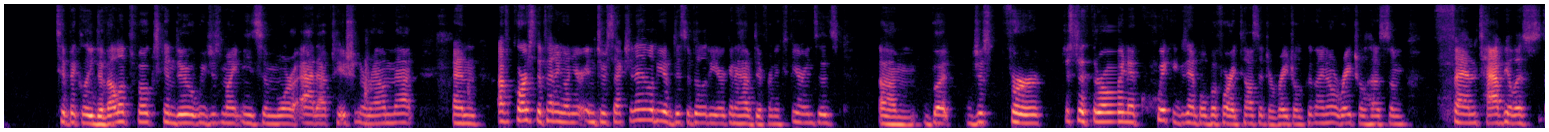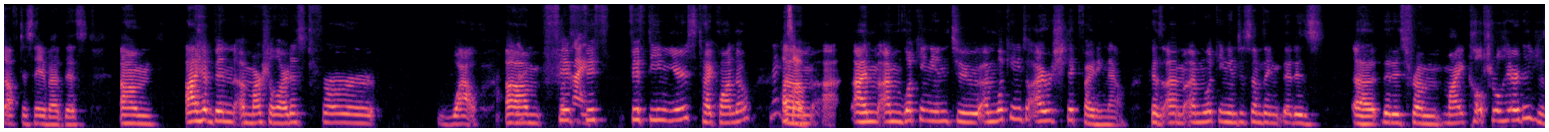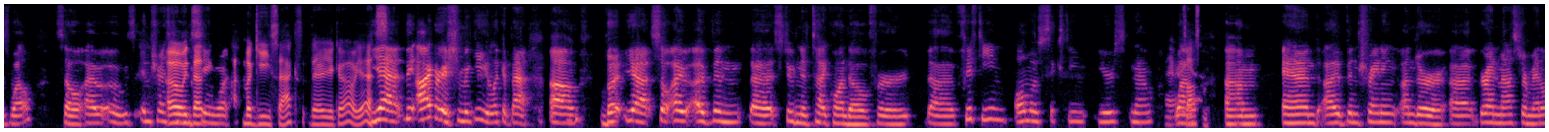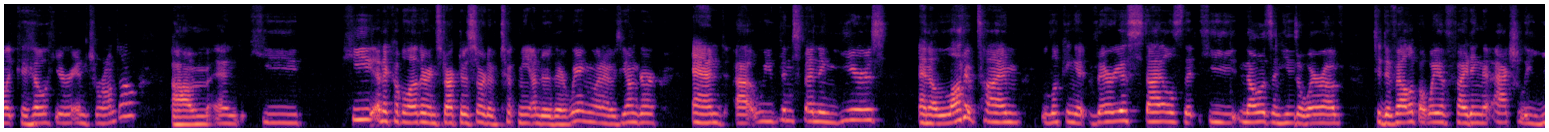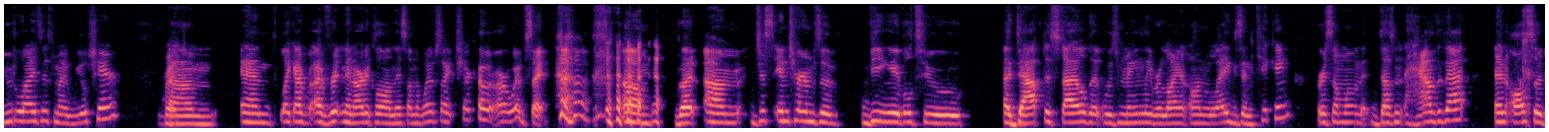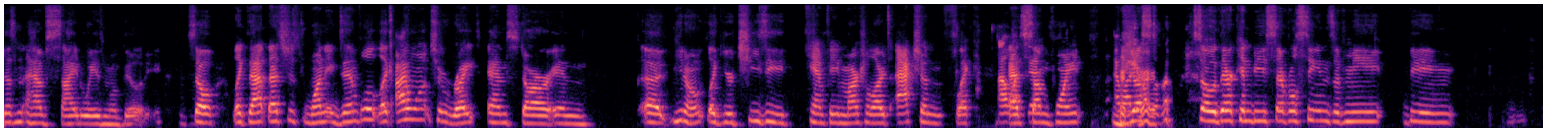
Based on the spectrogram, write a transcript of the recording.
typically developed folks can do. We just might need some more adaptation around that. And of course, depending on your intersectionality of disability, you're going to have different experiences. Um, but just for just to throw in a quick example before I toss it to Rachel, because I know Rachel has some fantabulous stuff to say about this. Um, I have been a martial artist for wow, um, 15 years Taekwondo. Awesome. Um, I'm I'm looking into I'm looking into Irish stick fighting now because I'm I'm looking into something that is uh, that is from my cultural heritage as well. So I, I was interested oh, in that seeing what Magee Sachs. There you go. Yes. Yeah, the Irish Magee. Look at that. Um, but yeah, so I, I've been a student of Taekwondo for uh, 15, almost 16 years now. That's wow. awesome. Um, and I've been training under uh, Grandmaster Menelik Cahill here in Toronto. Um, and he he and a couple other instructors sort of took me under their wing when I was younger. And uh, we've been spending years and a lot of time looking at various styles that he knows and he's aware of to develop a way of fighting that actually utilizes my wheelchair. Right. Um, and like I've, I've written an article on this on the website. Check out our website. um, but um, just in terms of being able to adapt a style that was mainly reliant on legs and kicking for someone that doesn't have that and also doesn't have sideways mobility. So like that, that's just one example. Like I want to write and star in, uh, you know, like your cheesy campy martial arts action flick at some point. Just, so there can be several scenes of me being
